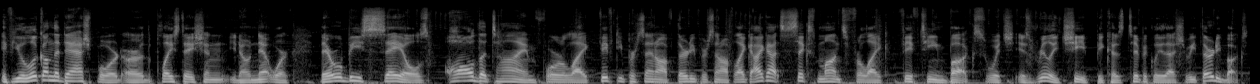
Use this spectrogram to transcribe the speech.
If you look on the dashboard or the PlayStation you know network, there will be sales all the time for like 50% off, 30% off. Like I got six months for like 15 bucks, which is really cheap because typically that should be 30 bucks.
